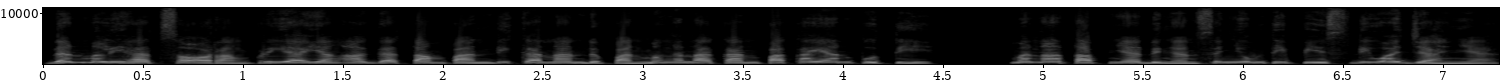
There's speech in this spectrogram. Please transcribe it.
dan melihat seorang pria yang agak tampan di kanan depan mengenakan pakaian putih, menatapnya dengan senyum tipis di wajahnya.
